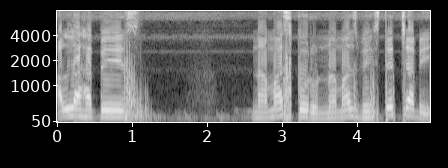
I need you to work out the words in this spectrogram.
আল্লাহ হাফেজ। নামাজ পড়ুন, নামাজ ভেস্তের চাবি।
